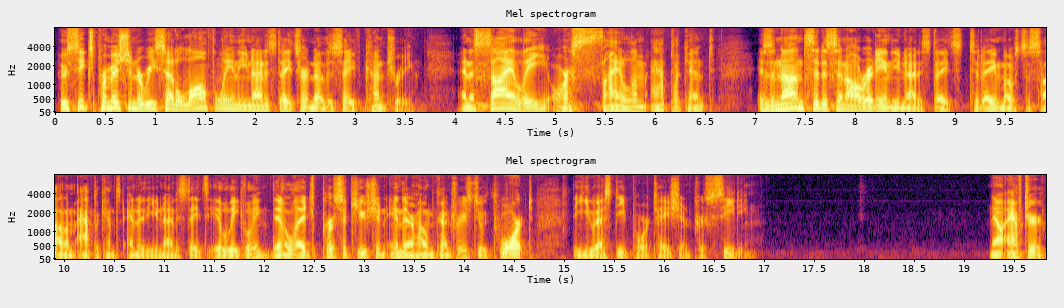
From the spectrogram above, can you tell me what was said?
who seeks permission to resettle lawfully in the United States or another safe country. An asylee or asylum applicant is a non citizen already in the United States. Today, most asylum applicants enter the United States illegally, then allege persecution in their home countries to thwart the U.S. deportation proceeding. Now, after,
